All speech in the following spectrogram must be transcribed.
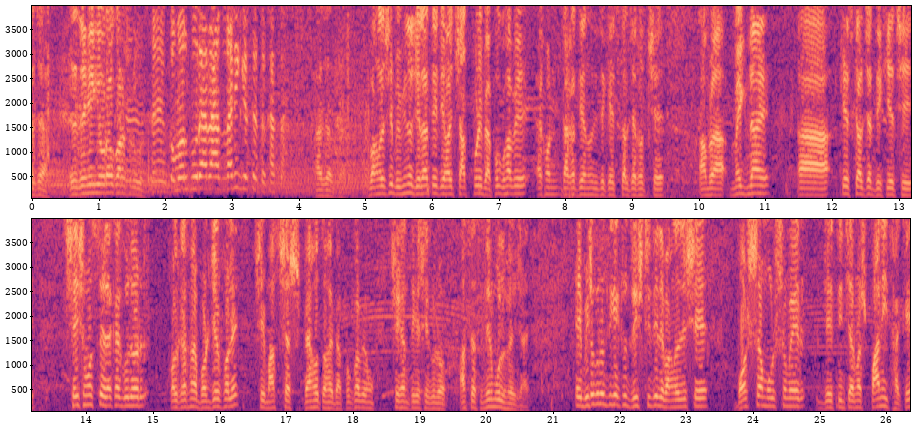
আচ্ছা এটা দেখে কি ওরাও করা শুরু করছে। হ্যাঁ, কমলপুর আর রাজবাড়ি গেছে তো খাসা। আচ্ছা আচ্ছা। বাংলাদেশের বিভিন্ন জেলাতে এটি হয় চাঁদপুরে ব্যাপকভাবে। এখন ডাকাতিয়া নদীতে কেস কালচার হচ্ছে। আমরা মেঘনায় কেস কালচার দেখিয়েছি। সেই সমস্ত এলাকাগুলোর কলকারখানা বর্জ্যের ফলে সেই মাছ চাষ ব্যাহত হয় ব্যাপকভাবে এবং সেখান থেকে সেগুলো আস্তে আস্তে নির্মূল হয়ে যায়। এই বিষয়গুলোর দিকে একটু দৃষ্টি দিলে বাংলাদেশে বর্ষা মৌসুমের যে তিন চার মাস পানি থাকে,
